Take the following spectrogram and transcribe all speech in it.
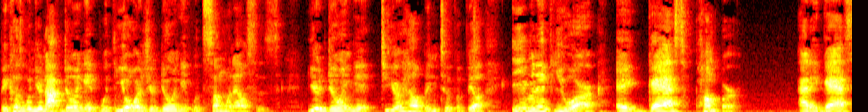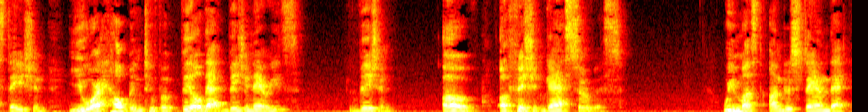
Because when you're not doing it with yours, you're doing it with someone else's. You're doing it, to, you're helping to fulfill. Even if you are a gas pumper at a gas station, you are helping to fulfill that visionary's vision of efficient gas service. We must understand that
